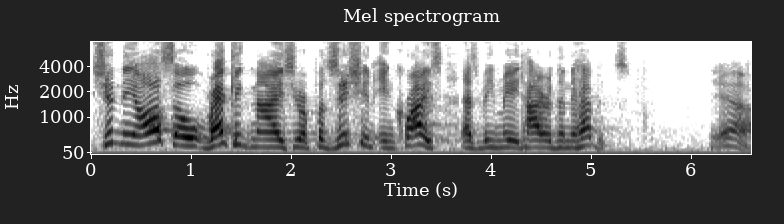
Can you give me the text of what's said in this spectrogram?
Shouldn't they also recognize your position in Christ as being made higher than the heavens? Yeah.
